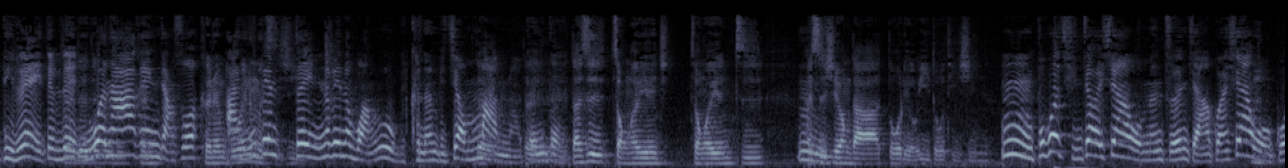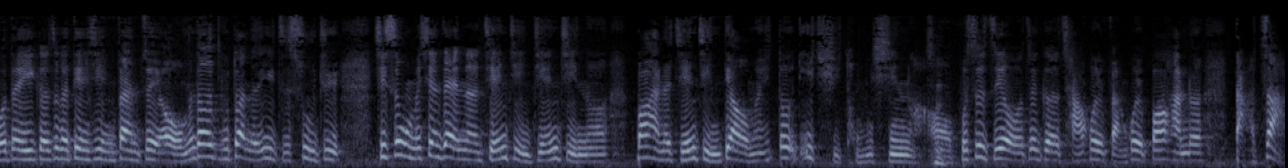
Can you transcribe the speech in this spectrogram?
delay，对不对？你问他，他跟你讲说，可能不会那么仔细。啊，你那边对你那边的网络可能比较慢嘛，等等。但是总而言总而言之。还是希望大家多留意、多提醒。嗯，不过请教一下我们主任检察官，现在我国的一个这个电信犯罪哦，我们都不断的一直数据。其实我们现在呢，检警、检警呢，包含了检警调，我们都一起同心了哦，不是只有这个查会反会，包含了打诈，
